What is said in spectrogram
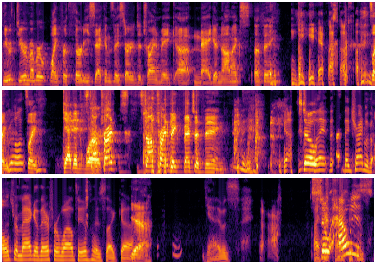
Do you do you remember like for thirty seconds they started to try and make uh, Maganomics a thing? yeah, It's like it's like That didn't work. stop trying stop trying to make fetch a thing. yeah. So Well, they they tried with Ultra MAGA there for a while too. It was like, uh, Yeah. yeah, it was. I So hate how politicians. is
